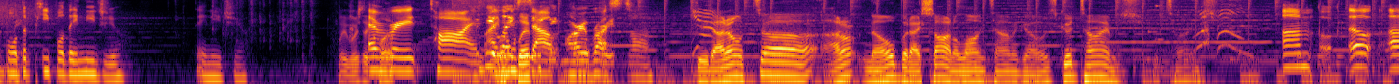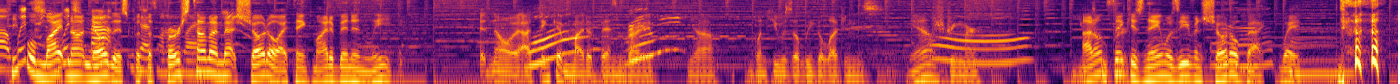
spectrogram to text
People, me. the people, they need you. They need you. Wait, where's the clip? Every time I like miss Clip. out Mario on Party Rust. Song. Dude, I don't, uh, I don't know, but I saw it a long time ago. It was good times. Good times. Um, uh, uh, uh, People which, might which not know this, but the first play? time I met Shoto, I think might have been in League. It- No, I think it might have been right. Yeah, when he was a League of Legends Yeah. streamer. Aw. I don't think his name was even Shoto back. Wait.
